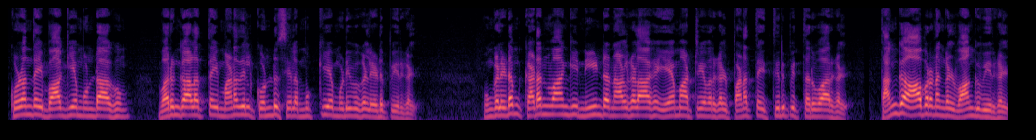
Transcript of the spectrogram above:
குழந்தை பாக்கியம் உண்டாகும். வருங்காலத்தை மனதில் கொண்டு சில முக்கிய முடிவுகள் எடுப்பீர்கள். உங்களிடம் கடன் வாங்கி நீண்ட நாள்களாக ஏமாற்றியவர்கள் பணத்தை திருப்பித் தருவார்கள். தங்க ஆபரணங்கள் வாங்குவீர்கள்.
